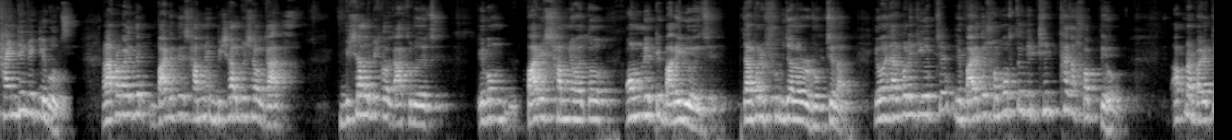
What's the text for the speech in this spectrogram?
সাইন্টিফিকলি বলছি। আপনার বাড়িতে বাড়িতে সামনে বিশাল বিশাল গাছ, বিশাল বিশাল গাছ রয়েছে এবং বাড়ির সামনে হয়তো অন্য একটি বাড়ি রয়েছে, যার ফলে সূর্য আলো ঢুকছে না। এবার যার ফলে কি হচ্ছে? যে বাড়িতে সমস্ত কিছু ঠিক থাকা সত্ত্বেও আপনার বাড়িতে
